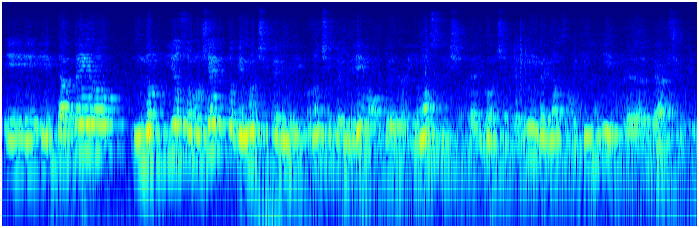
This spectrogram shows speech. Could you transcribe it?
e, e davvero non, io sono certo che non ci fermeremo, non ci fermeremo per i nostri cittadini, per i nostri figli, eh, grazie.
